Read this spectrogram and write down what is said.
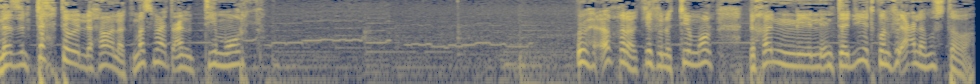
لازم تحتوي اللي حولك. ما سمعت عن ال teamwork؟ روح اقرأ كيف إنه ال teamwork بيخلي الإنتاجية تكون في أعلى مستوى.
